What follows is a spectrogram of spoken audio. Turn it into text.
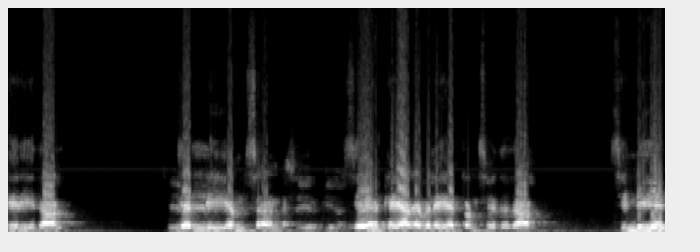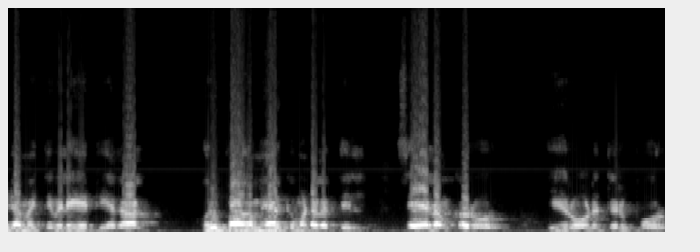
ஏறியதால் ஜல்லி எம்சாண்ட் செயற்கையாக விலையேற்றம் செய்ததால் சிண்டிகேட் அமைத்து விலையேற்றியதால் குறிப்பாக மேற்கு மண்டலத்தில் சேலம் கரூர் ஈரோடு திருப்பூர்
